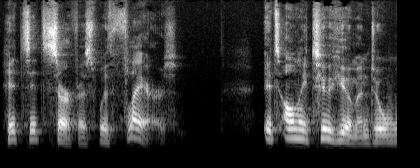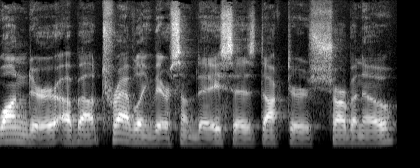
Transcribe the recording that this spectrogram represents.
hits its surface with flares. It's only too human to wonder about traveling there someday, says Dr. Charbonneau.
